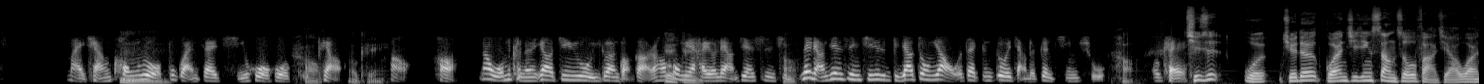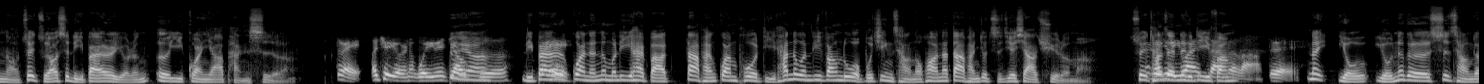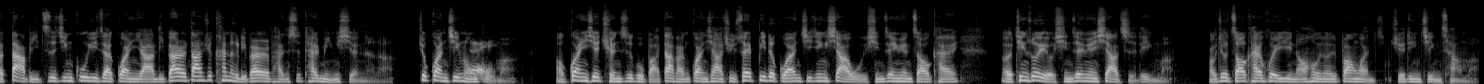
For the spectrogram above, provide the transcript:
买强空弱，不管在期货或股票。OK，好，好。那我们可能要进入一段广告，然后后面还有两件事情，对对，那两件事情其实比较重要，我再跟各位讲的更清楚。好，OK。其实我觉得国安基金上周法夹弯哦，最主要是礼拜二有人恶意灌压盘市了。对，而且有人违约交割。啊、礼拜二灌的那么厉害，把大盘灌破底，他那个地方如果不进场的话，那大盘就直接下去了嘛。所以他在那个地方，对，那有有那个市场的大笔资金故意在灌压。礼拜二大家去看那个礼拜二盘是太明显了啦。就灌金融股嘛，哦，灌一些全值股，把大盘灌下去，所以逼得国安基金下午行政院召开，呃，听说有行政院下指令嘛，哦，就召开会议，然后呢，傍晚决定进场嘛，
